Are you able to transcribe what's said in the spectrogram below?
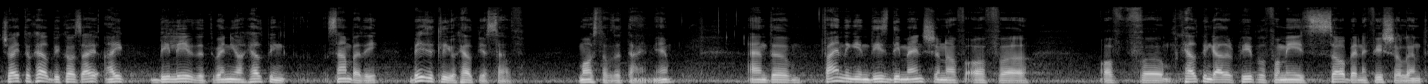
Try to help because I, I believe that when you're helping somebody, basically you help yourself most of the time. Yeah? And um, finding in this dimension of, of, uh, of uh, helping other people for me is so beneficial. And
